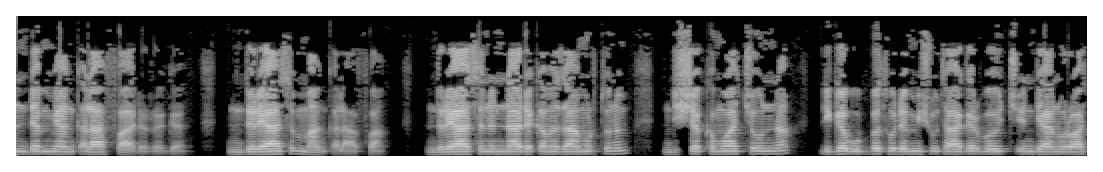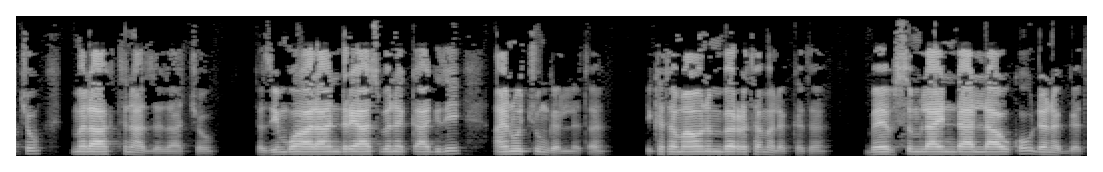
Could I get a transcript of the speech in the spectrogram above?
እንደሚያንቀላፋ አደረገ። እንድርያስም አንቀላፋ። እንድርያስንና ደቀ መዛሙርቱንም እንዲሸከሟቸውና ሊገቡበት ወደሚሹት አገር በውጭ እንዲያኖሯቸው መላእክትን አዘዛቸው። ከዚህም በኋላ እንድርያስ በነቃ ጊዜ አይኖቹን ገለጠ፣ የከተማውንም በር ተመለከተ። በየብስም ላይ እንዳለ አውቀው ደነገጠ፣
